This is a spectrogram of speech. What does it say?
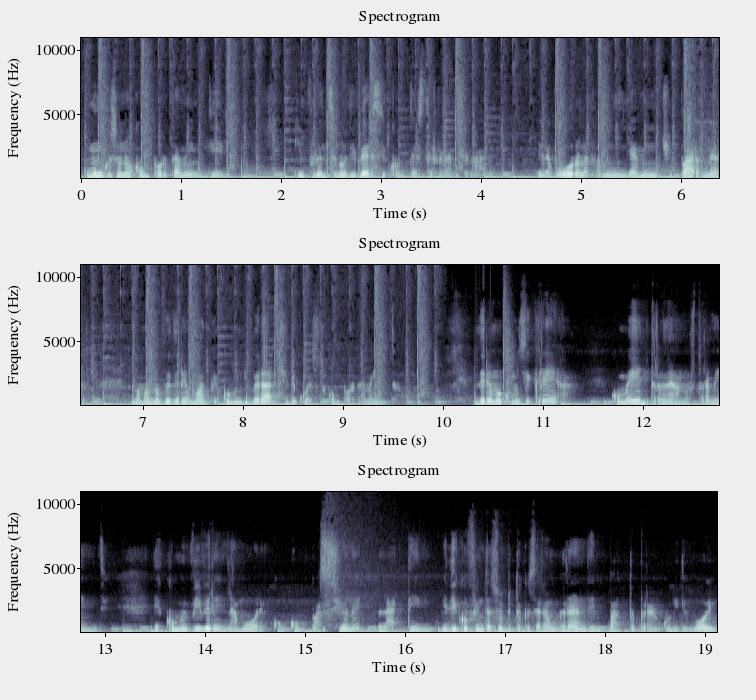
Comunque sono comportamenti che influenzano diversi contesti relazionali. Il lavoro, la famiglia, amici, partner, man mano vedremo anche come liberarci di questo comportamento. Vedremo come si crea, come entra nella nostra mente e come vivere in amore, con compassione latente. Vi dico fin da subito che sarà un grande impatto per alcuni di voi,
